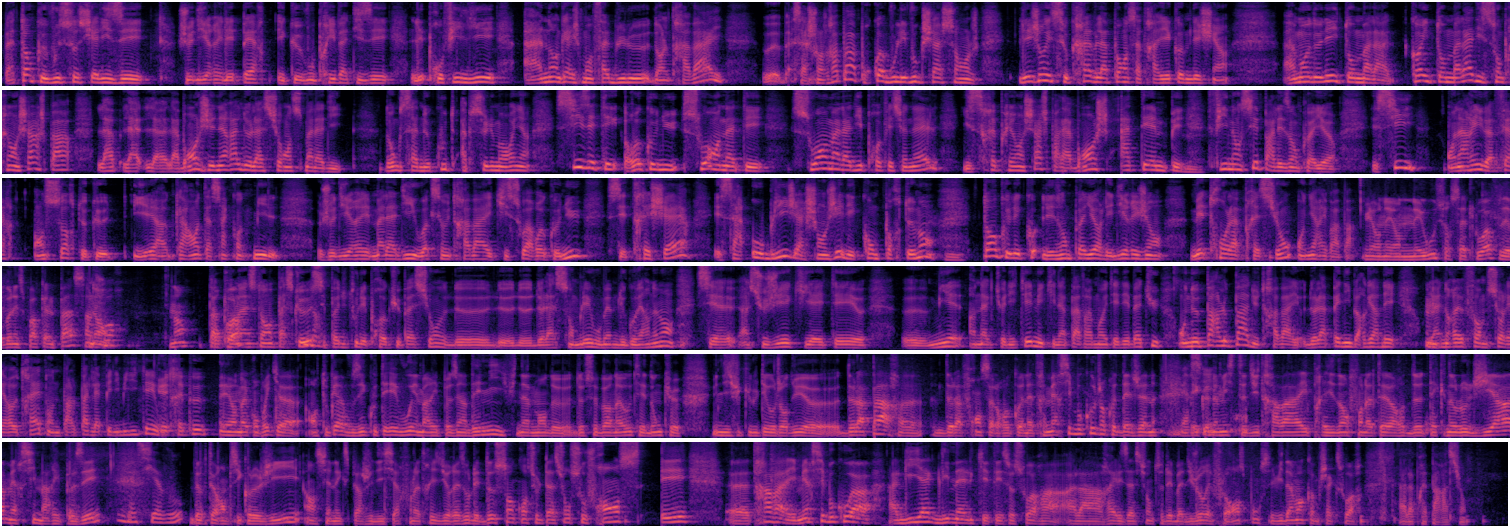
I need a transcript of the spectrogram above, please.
bah, tant que vous socialisez, je dirais, les pertes et que vous privatisez les profits liés à un engagement fabuleux dans le travail, euh, bah, ça ne changera pas. Pourquoi voulez-vous que ça change? Les gens, ils se crèvent la panse à travailler comme des chiens. À un moment donné, ils tombent malades. Quand ils tombent malades, ils sont pris en charge par la, branche générale de l'assurance maladie. Donc ça ne coûte absolument rien. S'ils étaient reconnus soit en AT, soit en maladie professionnelle, ils seraient pris en charge par la branche ATMP, mmh. financée par les employeurs. Et si on arrive à faire en sorte qu'il y ait 40 à 50 000, je dirais, maladies ou actions du travail qui soient reconnues, c'est très cher et ça oblige à changer les comportements. Mmh. Tant que les, employeurs, les dirigeants mettront la pression, on n'y arrivera pas. Et on est, on est où sur cette loi? Vous avez bon espoir qu'elle passe un non. jour? Non Pas pour l'instant, parce que ce n'est pas du tout les préoccupations de, de, de, l'Assemblée ou même du gouvernement. C'est un sujet qui a été euh, euh, mis en actualité, mais qui n'a pas vraiment été débattu. On ne parle pas du travail, de la pénibilité. Regardez, il y a une réforme sur les retraites, on ne parle pas de la pénibilité, ou très peu. Et on a compris qu'en tout cas, vous écoutez, vous et Marie Pesé, un déni finalement de, de ce burn-out, et donc une difficulté aujourd'hui de la part de la France à le reconnaître. Merci beaucoup Jean-Claude Delgen, économiste du travail, président fondateur de Technologia. Merci Marie Pesé. Merci à vous. Docteur en psychologie, ancienne expert judiciaire, fondatrice du réseau Les 200 consultations souffrance et euh, travail. Merci beaucoup à, à Guilla Glinel qui était ce soir à, à la réalisation de ce débat du jour et Florence Ponce, évidemment, comme chaque soir, à la préparation.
